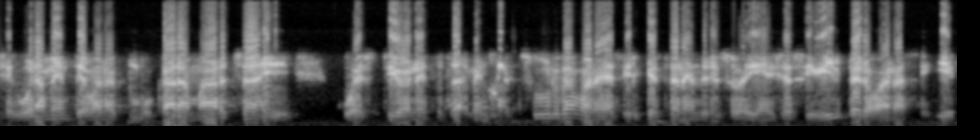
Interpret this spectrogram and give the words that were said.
seguramente van a convocar a marcha y cuestiones totalmente absurdas. Van a decir que están en desobediencia civil, pero van a seguir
